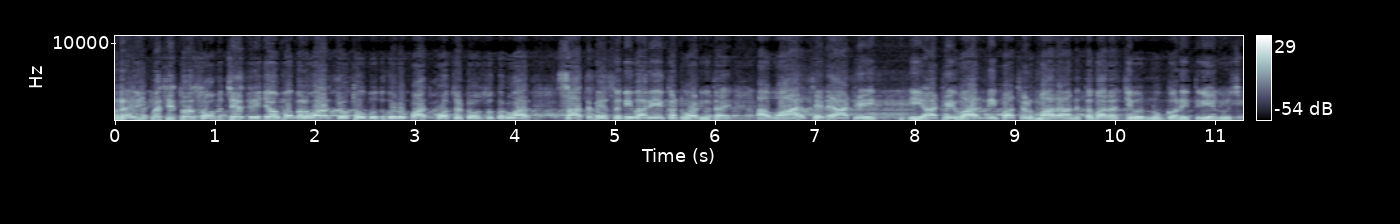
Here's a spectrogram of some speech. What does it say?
રવિ પછી તો સોમ છે, ત્રીજો મંગળવાર, ચોથો બુધ ગુરુ પાંચમો, છઠ્ઠો શુક્રવાર, સાતમે શનિવાર એક અઠવાડિયું થાય. આ વાર છે ને આઠે, એ આઠે વારની પાછળ મારા અને તમારા જીવનનું ગણિત રહેલું છે.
